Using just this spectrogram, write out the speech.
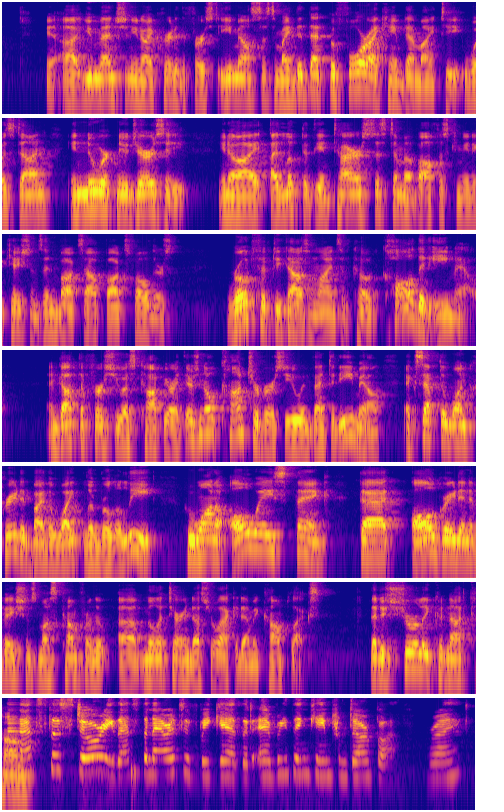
Uh, you mentioned, you know, I created the first email system. I did that before I came to MIT. It was done in Newark, New Jersey. You know, I, I looked at the entire system of office communications, inbox, outbox, folders, wrote 50,000 lines of code, called it email, and got the first US copyright. There's no controversy who invented email except the one created by the white liberal elite who want to always think that all great innovations must come from the uh, military industrial academic complex that it surely could not come. And that's the story. That's the narrative we get that everything came from DARPA, right?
